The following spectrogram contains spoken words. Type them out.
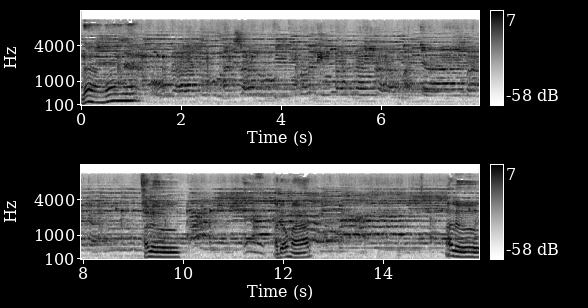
Halo. Ada Omar. Halo.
